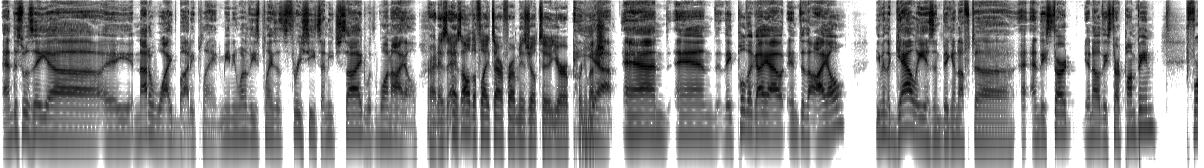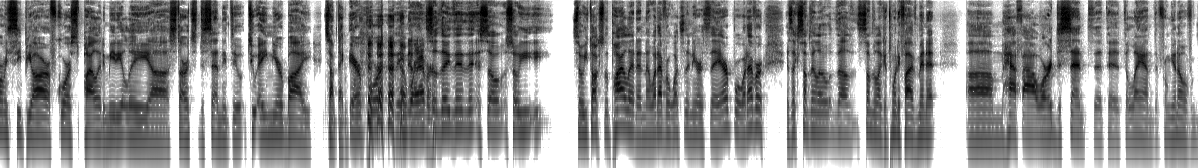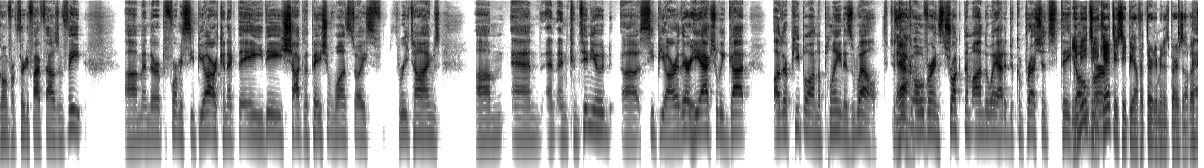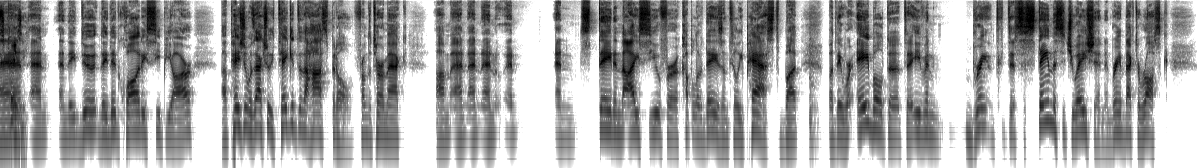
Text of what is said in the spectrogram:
and this was a uh, a not a wide body plane, meaning one of these planes that's three seats on each side with one aisle. Right, as as all the flights are from Israel to Europe, pretty much. Yeah, and and they pull the guy out into the aisle. Even the galley isn't big enough to, and they start, you know, they start pumping, performing CPR. Of course, pilot immediately uh, starts descending to to a nearby something airport, they, wherever. So they, they, they so so he so he talks to the pilot and then whatever, what's the nearest the airport, whatever. It's like something something like a 25 minute, um, half hour descent to, to, to land from, you know, from going from 35,000 feet. Um, and they're performing CPR, connect the AED, shock the patient once, twice, three times, um, and and and continued uh, CPR there. He actually got other people on the plane as well to Yeah. take over, instruct them on the way how to do compressions, take You over. need to. You can't do CPR for 30 minutes by yourself. That's and, crazy. And and they do they did quality CPR. A patient was actually taken to the hospital from the tarmac, um, and and and and and stayed in the ICU for a couple of days until he passed. But but they were able to to even bring to sustain the situation and bring it back to ROSC,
